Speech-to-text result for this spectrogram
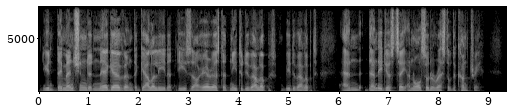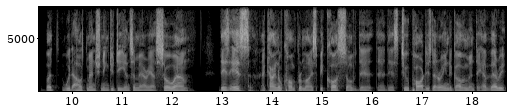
you, they mentioned the Negev and the Galilee, that these are areas that need to develop, be developed and then they just say, and also the rest of the country, but without mentioning Judea and Samaria. So um, this is a kind of compromise because of the, the there's two parties that are in the government. They have very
